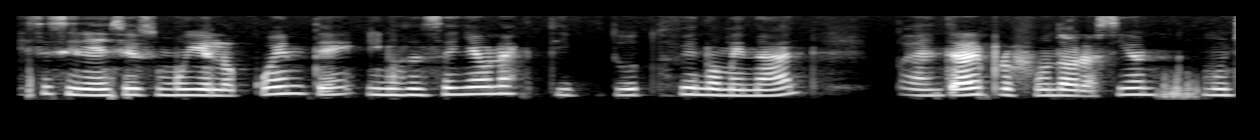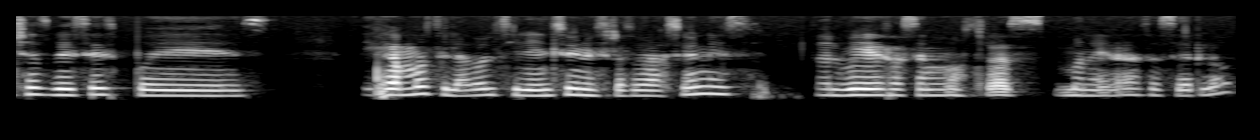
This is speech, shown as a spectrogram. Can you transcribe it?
Este silencio es muy elocuente y nos enseña una actitud fenomenal para entrar en profunda oración. Muchas veces, pues, dejamos de lado el silencio en nuestras oraciones. Tal vez hacemos otras maneras de hacerlo.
